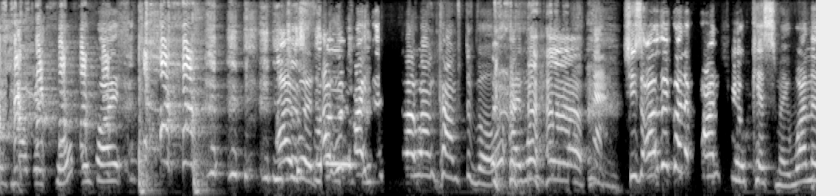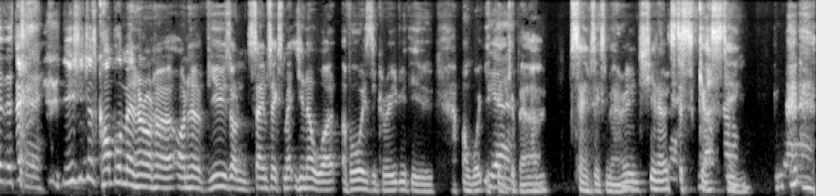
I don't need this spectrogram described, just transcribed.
of Margaret Court if I. I would. I would make it so uncomfortable. I want. She's either going to punch me or kiss me. One of the two. you should just compliment her on her on her views on same sex marriage. You know what? I've always agreed with you on what you Yeah. think about same sex marriage. You know, it's disgusting. Yeah.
